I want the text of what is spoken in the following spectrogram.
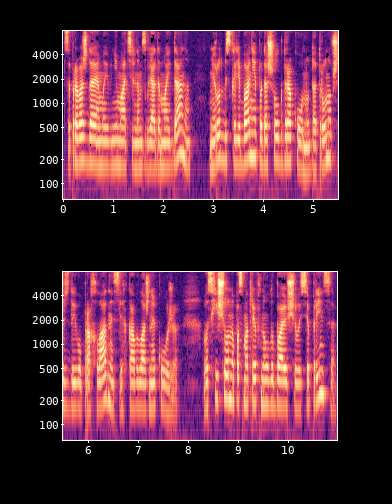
Сопровождаемый внимательным взглядом Айдана, Мирот без колебания подошел к дракону, дотронувшись до его прохладной, слегка влажной кожи. Восхищенно посмотрев на улыбающегося принца,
